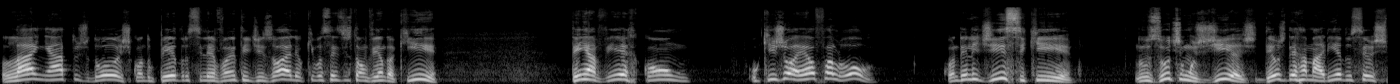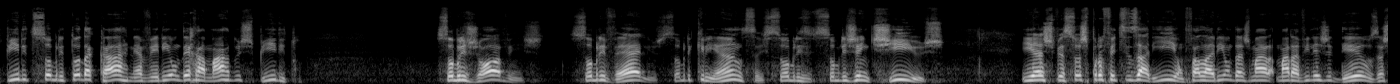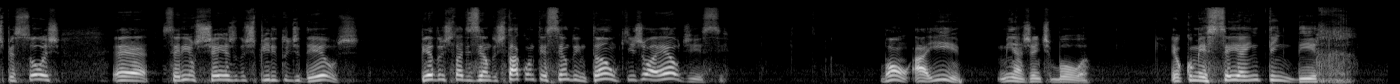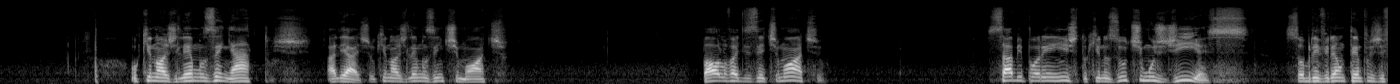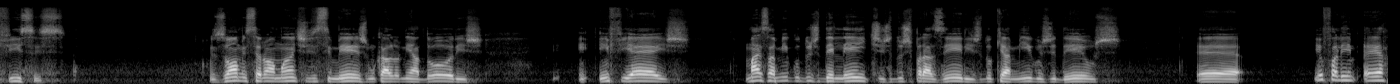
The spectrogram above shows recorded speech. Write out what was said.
lá em Atos 2, quando Pedro se levanta e diz: Olha, o que vocês estão vendo aqui tem a ver com o que Joel falou, quando ele disse que nos últimos dias Deus derramaria do seu espírito sobre toda a carne, haveria um derramar do espírito sobre jovens, sobre velhos, sobre crianças, sobre, sobre gentios e as pessoas profetizariam, falariam das mar maravilhas de Deus, as pessoas é, seriam cheias do Espírito de Deus. Pedro está dizendo: está acontecendo então o que Joel disse. Bom, aí, minha gente boa, eu comecei a entender o que nós lemos em Atos. Aliás, o que nós lemos em Timóteo. Paulo vai dizer: Timóteo, sabe, porém, isto, que nos últimos dias sobrevirão tempos difíceis. Os homens serão amantes de si mesmos, caluniadores, infiéis, mais amigos dos deleites, dos prazeres, do que amigos de Deus. É, eu falei, é,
